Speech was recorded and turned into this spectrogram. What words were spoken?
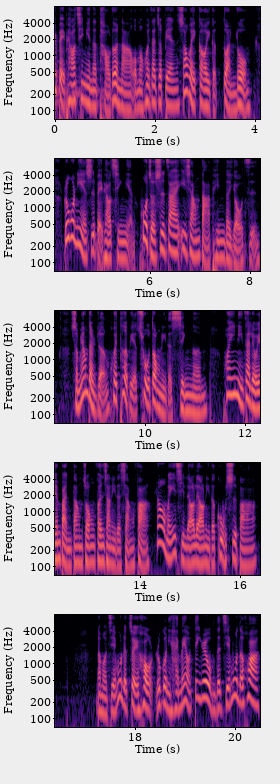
于北漂青年的讨论呢，我们会在这边稍微告一个段落。如果你也是北漂青年，或者是在异乡打拼的游子，什么样的人会特别触动你的心呢？欢迎你在留言板当中分享你的想法，让我们一起聊聊你的故事吧。那么节目的最后，如果你还没有订阅我们的节目的话，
